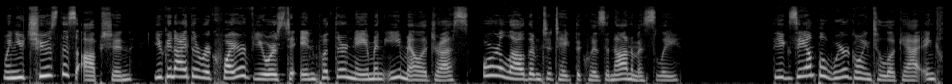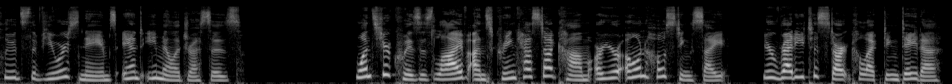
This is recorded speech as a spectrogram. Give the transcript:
When you choose this option, you can either require viewers to input their name and email address or allow them to take the quiz anonymously. The example we're going to look at includes the viewers' names and email addresses. Once your quiz is live on Screencast.com or your own hosting site, you're ready to start collecting data.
